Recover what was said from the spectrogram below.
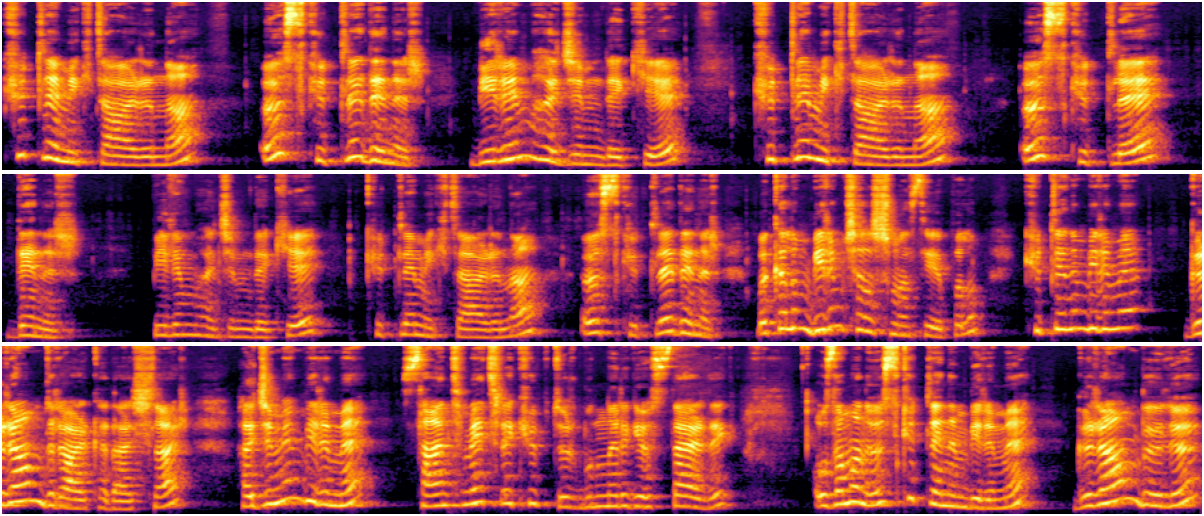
kütle miktarına öz kütle denir. Birim hacimdeki kütle miktarına öz kütle denir. Birim hacimdeki kütle miktarına öz kütle denir. Bakalım birim çalışması yapalım. Kütlenin birimi gramdır arkadaşlar. Hacimin birimi santimetre küptür. Bunları gösterdik. O zaman öz kütlenin birimi gram bölü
